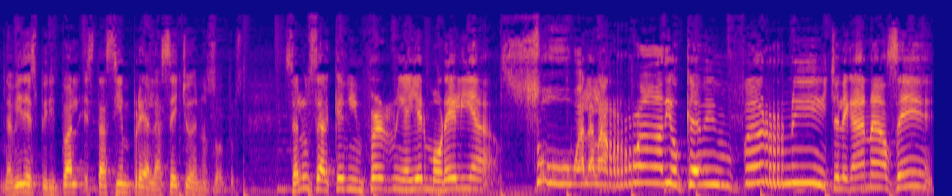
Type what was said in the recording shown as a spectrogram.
la vida espiritual está siempre al acecho de nosotros. Saludos a Kevin Fernie ayer Morelia. ¡Súbale a la radio, Kevin Fernie! ¡Échale ganas, eh!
